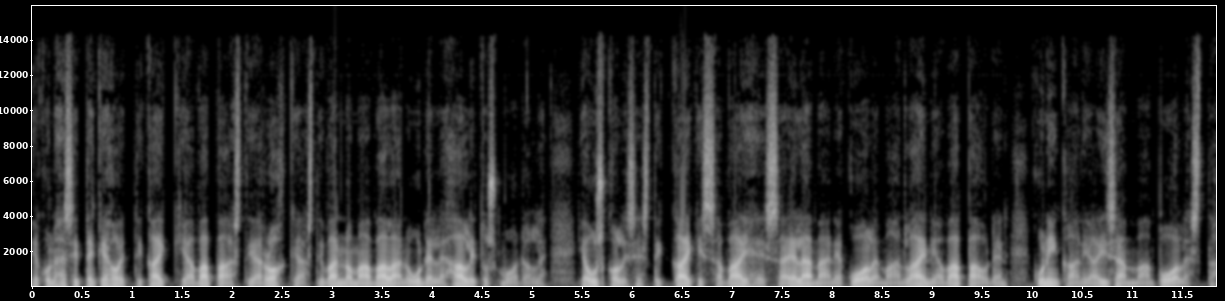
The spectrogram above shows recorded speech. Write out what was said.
Ja kun hän sitten kehoitti kaikkia vapaasti ja rohkeasti vannomaan valan uudelle hallitusmuodolle ja uskollisesti kaikissa vaiheissa elämään ja kuolemaan lain ja vapauden, kuninkaan ja isänmaan puolesta,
